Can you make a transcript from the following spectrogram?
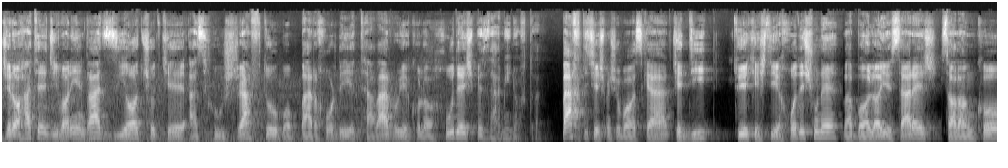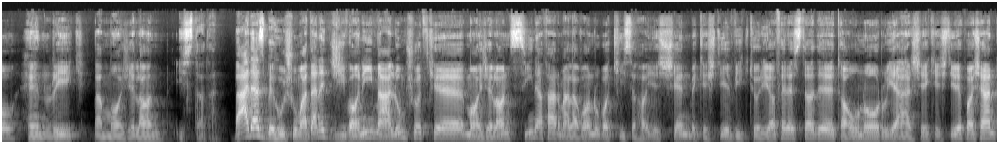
جراحت جیوانی اینقدر زیاد شد که از هوش رفت و با برخورد یه تبر روی کلاه خودش به زمین افتاد. وقتی چشمشو باز کرد که دید توی کشتی خودشونه و بالای سرش سالانکو، هنریک و ماژلان ایستادن. بعد از بهوش اومدن جیوانی معلوم شد که ماژلان سی نفر ملوان رو با کیسه های شن به کشتی ویکتوریا فرستاده تا اونو روی عرشه کشتی بپاشن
